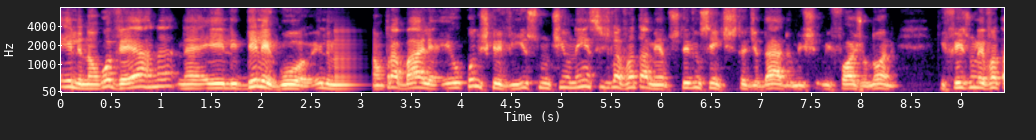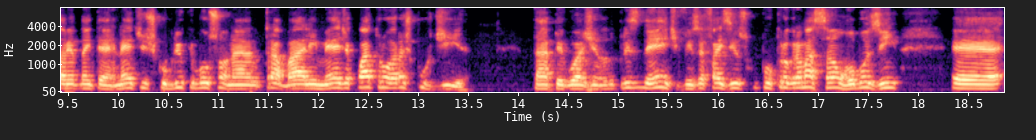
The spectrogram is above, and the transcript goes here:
Ele não governa, né? ele delegou, ele não, trabalha. Eu, quando escrevi isso, não tinha nem esses levantamentos. Teve um cientista de dados, me, me foge o nome, que fez um levantamento na internet e descobriu que Bolsonaro trabalha, em média, quatro horas por dia. Tá? Pegou a agenda do presidente, enfim, faz isso por programação, robozinho. É,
